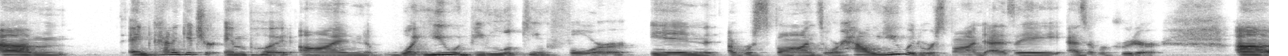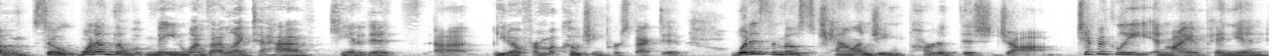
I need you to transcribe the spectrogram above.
um, and kind of get your input on what you would be looking for in a response or how you would respond as a as a recruiter um, so one of the main ones i like to have candidates uh, you know from a coaching perspective what is the most challenging part of this job typically in my opinion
